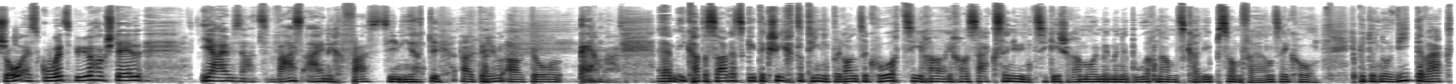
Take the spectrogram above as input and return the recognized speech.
schon ein gutes Büchergestell. In einem Satz, was eigentlich fasziniert dich an dem Autor dermaßen? Ähm, ich kann dir sagen, es gibt eine Geschichte dahinter, ganz kurz. Ich habe, ich habe 96 ist er einmal mit einem Buch namens Calypso am Fernsehen gekommen. Ich bin dort noch weiter weg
